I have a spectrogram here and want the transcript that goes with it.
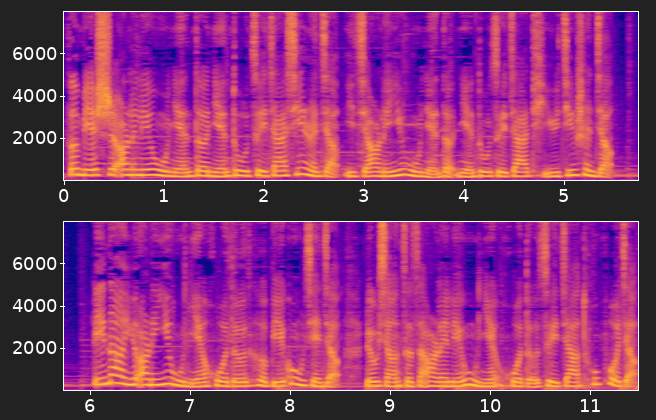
分别是2005年的年度最佳新人奖以及2015年的年度最佳体育精神奖。李娜于2015年获得特别贡献奖，刘翔则在2005年获得最佳突破奖。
